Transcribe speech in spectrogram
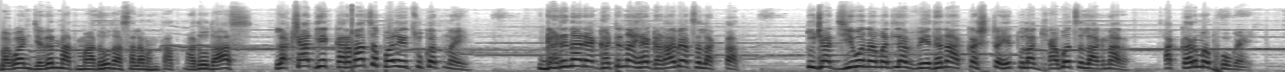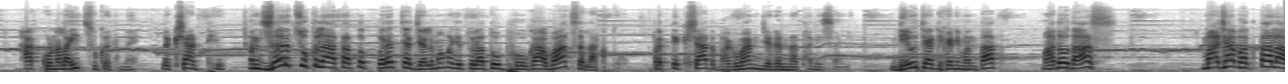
भगवान जगन्नाथ माधवदासाला म्हणतात माधवदास लक्षात घे कर्माचं फळ हे चुकत नाही. घडणाऱ्या घटना ह्या घडाव्याच लागतात. तुझ्या जीवनामधल्या वेदना कष्ट हे तुला घ्यावंच लागणार. हा कर्मभोग आहे. हा कोणालाही चुकत नाही. लक्षात ठेव. आणि जर चुकला आता तो परतच्या जन्मामध्ये तुला तो भोगावाच लागतो. प्रत्यक्षात भगवान जगन्नाथाने सांगितलं. देव त्या ठिकाणी म्हणतात माधवदास माझ्या भक्ताला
